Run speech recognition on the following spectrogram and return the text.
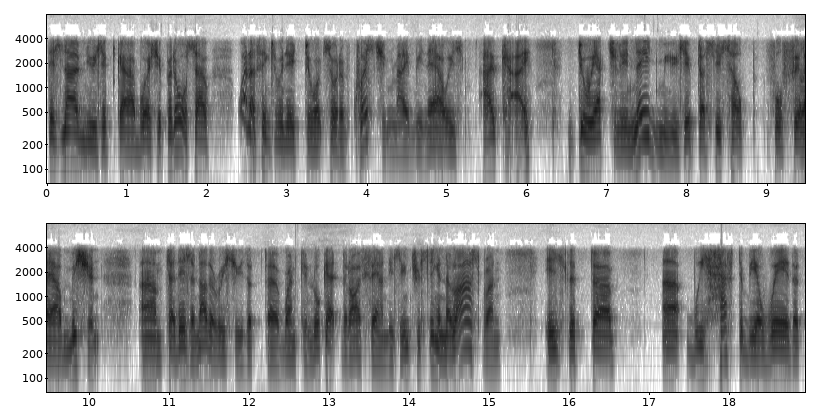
There's no music uh, worship at all. So one of the things we need to sort of question maybe now is, okay, do we actually need music? Does this help fulfil our mission? Um, so there's another issue that uh, one can look at that I found is interesting. And the last one is that uh, uh, we have to be aware that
